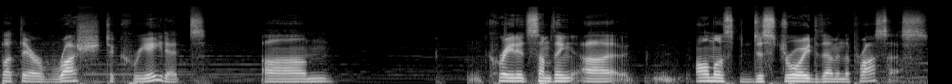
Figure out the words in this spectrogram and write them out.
but their rush to create it um, created something uh, almost destroyed them in the process.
